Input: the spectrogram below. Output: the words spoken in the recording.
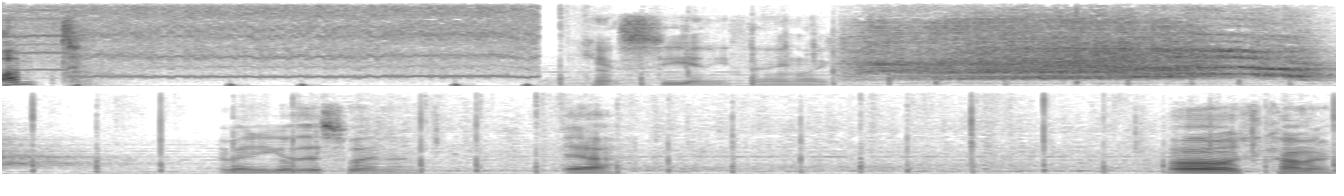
I'm. T can't see anything. Like. I need to go this way now. Yeah. Oh, it's coming.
